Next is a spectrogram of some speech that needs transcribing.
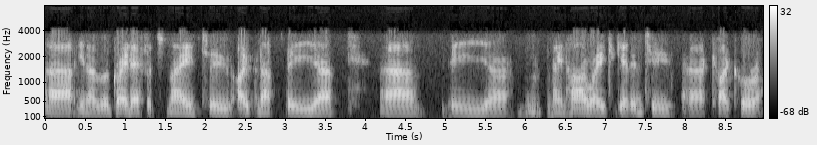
uh, you know, there were great efforts made to open up the uh, uh, the uh, main highway to get into uh, Kaikoura.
